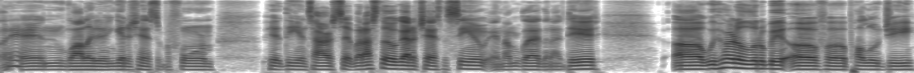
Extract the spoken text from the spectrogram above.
and Wale didn't get a chance to perform hit the entire set. But I still got a chance to see him, and I'm glad that I did. Uh, we heard a little bit of uh, Polo G.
